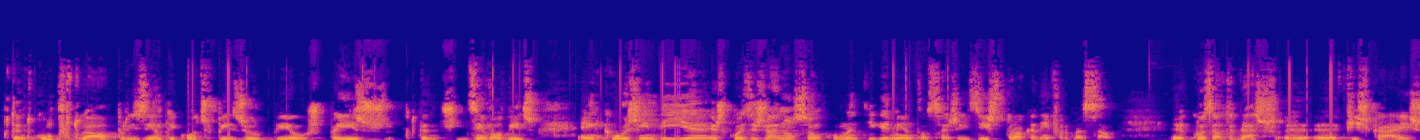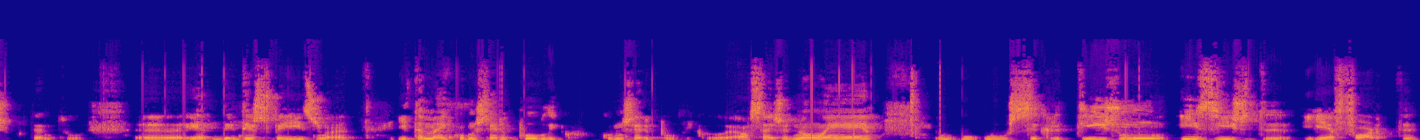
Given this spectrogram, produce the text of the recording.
portanto, com Portugal, por exemplo, e com outros países europeus, países, portanto, desenvolvidos, em que hoje em dia as coisas já não são como antigamente, ou seja, existe troca de informação uh, com as autoridades uh, fiscais, portanto, destes países, não é? E também com o Ministério Público com o Ministério Público. Ou seja, não é. O, o, secretismo existe e é forte,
